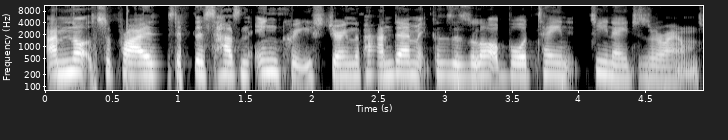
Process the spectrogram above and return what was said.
I'm not surprised if this hasn't increased during the pandemic because there's a lot of bored teen- teenagers around.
